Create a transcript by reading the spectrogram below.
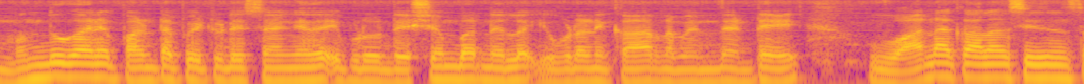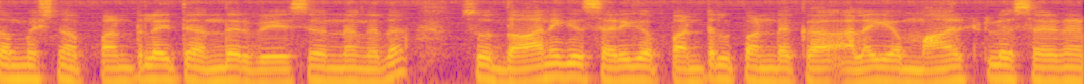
ముందుగానే పంట పెట్టుబడి సాయం ఇప్పుడు డిసెంబర్ నెలలో ఇవ్వడానికి కారణం ఏంటంటే వానాకాలం సీజన్ సంబంధించిన పంటలు అయితే అందరు వేసి ఉన్నాం కదా. సో దానికి సరిగా పంటలు పండక అలాగే మార్కెట్లో సరైన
